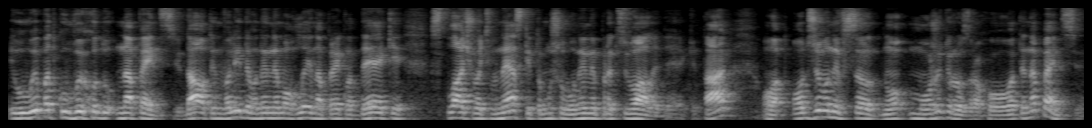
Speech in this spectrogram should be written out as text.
і у випадку виходу на пенсію. Да, от інваліди вони не могли, наприклад, деякі сплачувати внески, тому що вони не працювали деякі. Так? От, отже, вони все одно можуть розраховувати на пенсію.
